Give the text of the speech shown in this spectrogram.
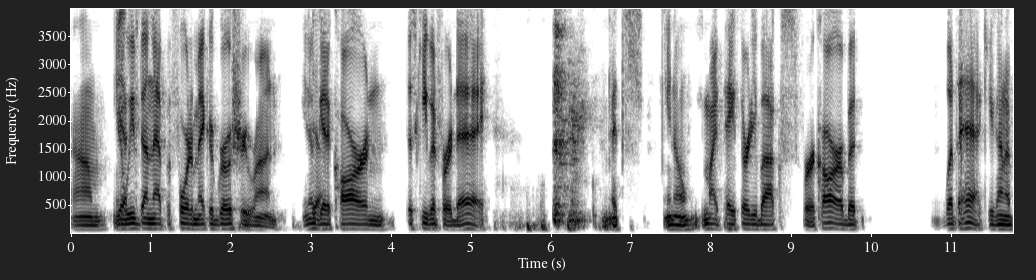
um, you Yeah. know, we've done that before to make a grocery run. You know, Yeah. get a car and just keep it for a day. it's you know you might pay thirty bucks for a car, but what the heck? You're gonna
